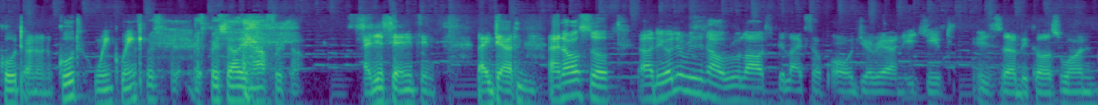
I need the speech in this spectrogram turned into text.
quote and unquote, wink, wink. Especially, especially in Africa. I didn't say anything like that. And also, uh, the only reason I'll rule out the likes of Algeria and Egypt is uh, because one,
